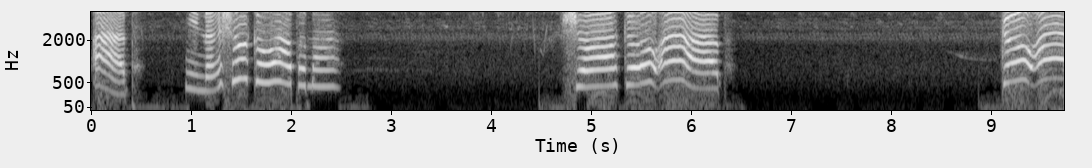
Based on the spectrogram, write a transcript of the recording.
up”。你能说 “go up” 吗？说 “go up”。Go up！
